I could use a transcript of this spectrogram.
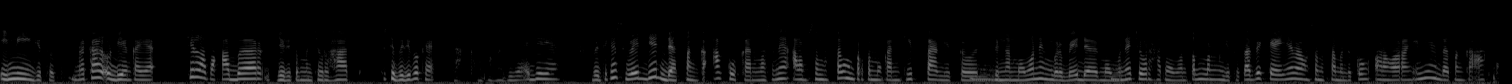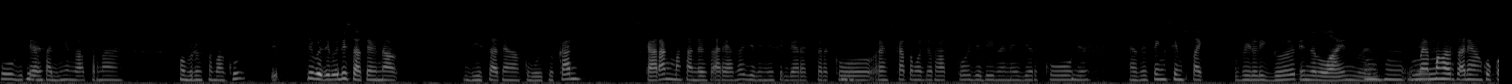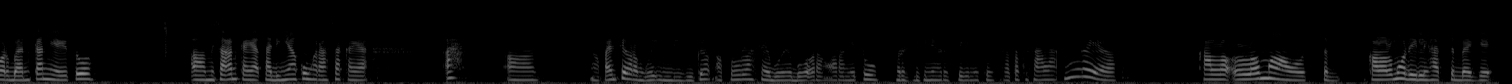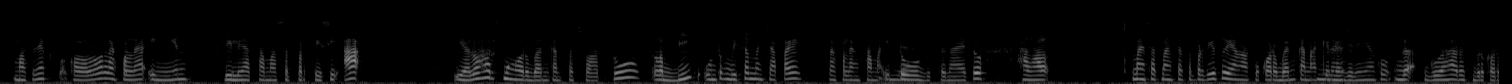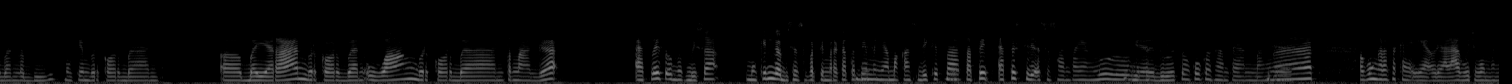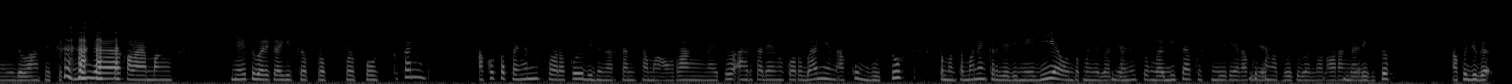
ini gitu. Mereka lebih yang kayak Cil apa kabar? Jadi teman curhat. Terus tiba-tiba kayak lah kenapa nggak dia aja ya berarti kan sebenarnya dia datang ke aku kan maksudnya alam semesta mempertemukan kita gitu Hmm. dengan momen yang berbeda momennya curhat momen temen gitu tapi kayaknya memang semesta mendukung orang-orang ini yang datang ke aku gitu yang Iya. tadinya nggak pernah ngobrol sama aku ti- tiba-tiba di saat yang di saat yang aku butuhkan sekarang Mas Andres Arianto jadi music directorku Reska teman curhatku jadi manajerku Iya. everything seems like really good In alignment. Mhm. Yeah. memang harus ada yang aku korbankan yaitu uh, misalkan kayak tadinya aku ngerasa kayak ngapain sih orang gue indie juga? Nggak perlu lah saya bawa bawa orang-orang itu. Harus bikin harus bikin itu. Ternyata aku salah. Enggak ya. Kalau lo mau kalau lo mau dilihat sebagai maksudnya kalau lo levelnya ingin dilihat sama seperti si A ya lo harus mengorbankan sesuatu lebih untuk bisa mencapai level yang sama itu gitu. Nah itu hal-hal mindset mindset seperti itu yang aku korbankan. Akhirnya Iya. jadinya aku nggak gue harus berkorban lebih. Mungkin berkorban eh, bayaran berkorban uang berkorban tenaga at least untuk bisa mungkin nggak bisa seperti mereka tapi Iya. menyamakan sedikit lah. Iya. tapi at least tidak sesantai yang dulu gitu. Iya. dulu tuh aku kesantaian banget. Aku ngerasa kayak ya udahlah gue cuma mau nyanyi doang titik. Enggak kalau emang ya itu balik lagi ke pro- purposeku kan aku kepengen suaraku didengarkan sama orang. Nah itu harus ada yang korbanin aku butuh teman-teman yang kerja di media untuk menyebarkan Iya. itu. Nggak bisa aku sendirian. Aku Iya. sangat butuh bantuan orang. Nah Iya. di situ aku juga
